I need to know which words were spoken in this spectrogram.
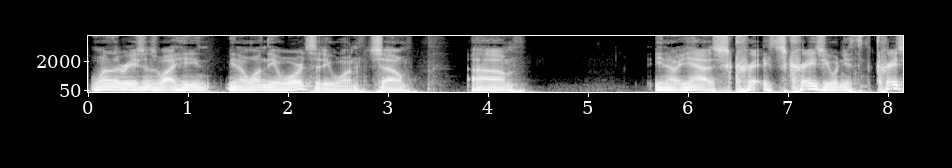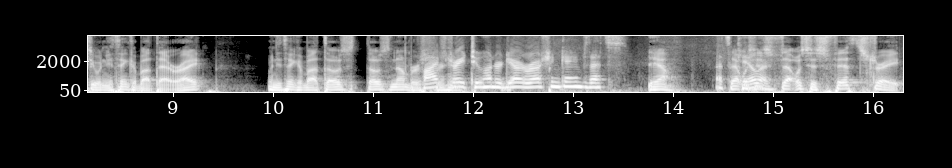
one of the reasons why he you know won the awards that he won. So, um, you know, yeah, it's cra- it's crazy when you th- crazy when you think about that, right? When you think about those those numbers, Five straight 200 yard rushing games. That's yeah, that's that killer. was his that was his fifth straight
